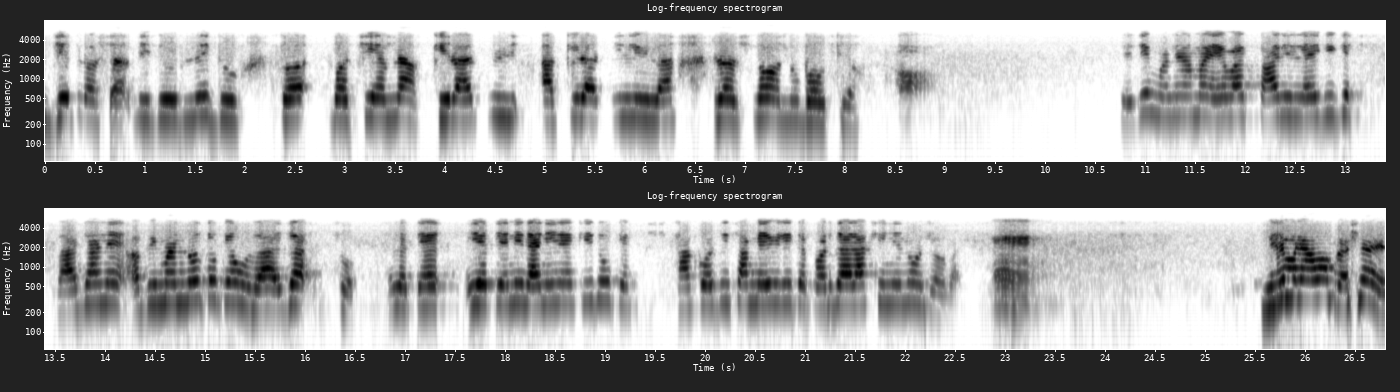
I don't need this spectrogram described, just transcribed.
જે પ્રસાદી દૂધ લીધું તો પછી એમને આખી રાત આખી રાતની લીલા રસનો અનુભવ થયો. હા. જે મને આમાં એ વાત સારી લાગી કે રાજાને અભિમાન નહોતું કે હું રાજા છું. એટલે તે એ તેની રાણીને કીધું કે ઠાકોરજી સામે એવી રીતે પડદા રાખીને ન જોવાય. હમ. બીજો મને આમાં પ્રશ્ન છે.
